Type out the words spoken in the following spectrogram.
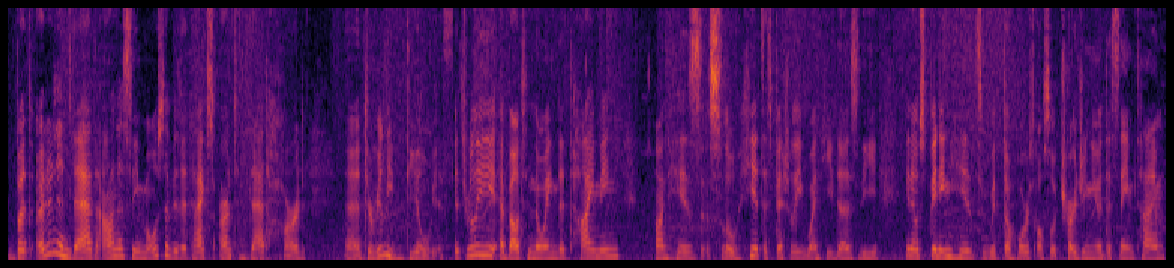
But other than that, honestly, most of his attacks aren't that hard uh, to really deal with. It's really about knowing the timing on his slow hits, especially when he does the you know, spinning hits with the horse also charging you at the same time.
